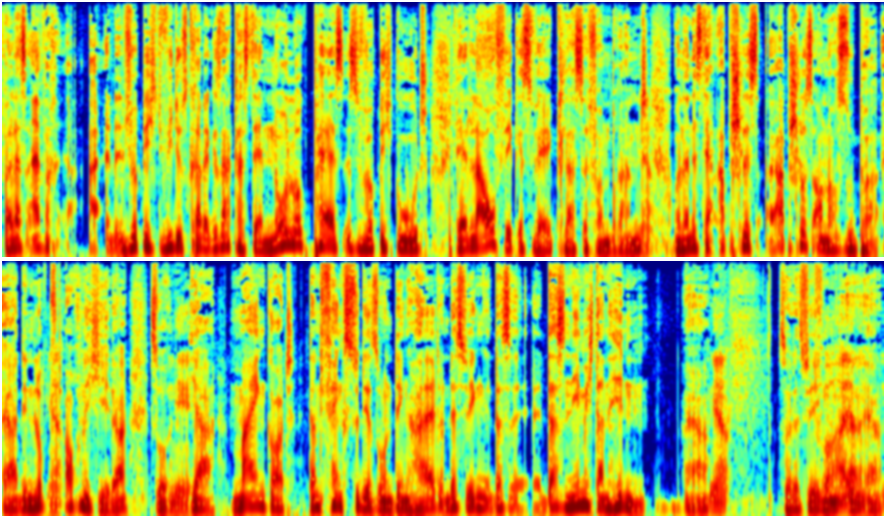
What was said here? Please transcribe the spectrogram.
Weil das einfach äh, wirklich, wie du es gerade gesagt hast, der No-Look-Pass ist wirklich gut, der Laufweg ist Weltklasse von Brand ja. und dann ist der Abschluss, Abschluss auch noch super. Ja, den lupft ja. auch nicht jeder. So, nee. ja, mein Gott, dann fängst du dir so ein Ding halt und deswegen das, das nehme ich dann hin. Ja. ja. So deswegen, Vor allem, ja,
